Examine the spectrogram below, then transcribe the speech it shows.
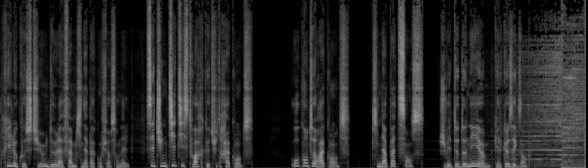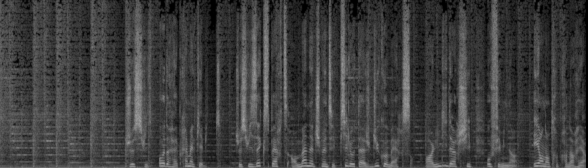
pris le costume de la femme qui n'a pas confiance en elle. C'est une petite histoire que tu te racontes ou qu'on te raconte qui n'a pas de sens. Je vais te donner euh, quelques exemples. Je suis Audrey Premelkabik. Je suis experte en management et pilotage du commerce, en leadership au féminin et en entrepreneuriat.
